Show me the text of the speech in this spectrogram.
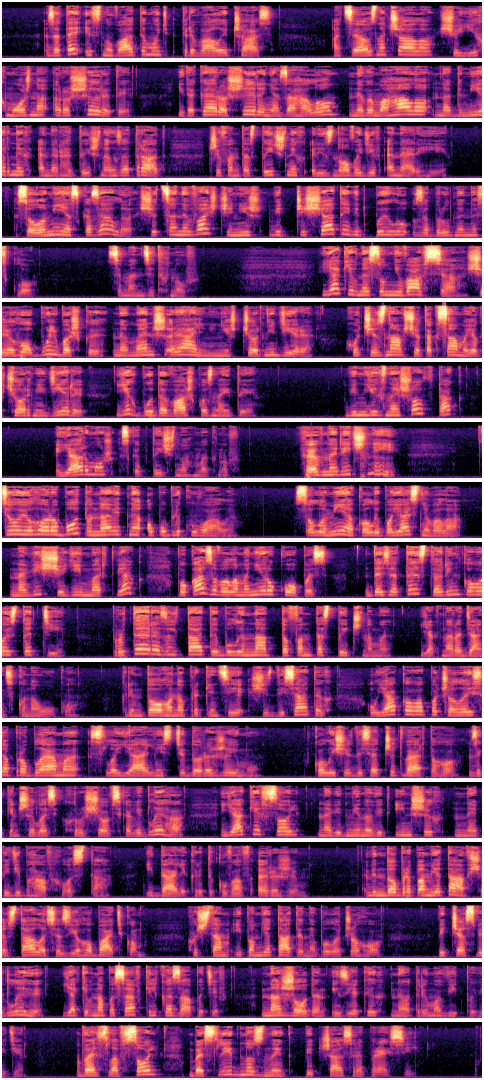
зате існуватимуть тривалий час, а це означало, що їх можна розширити, і таке розширення загалом не вимагало надмірних енергетичних затрат чи фантастичних різновидів енергії. Соломія сказала, що це не важче, ніж відчищати від пилу забруднене скло. Семен зітхнув. Яків не сумнівався, що його бульбашки не менш реальні, ніж чорні діри, хоч і знав, що так само, як чорні діри, їх буде важко знайти. Він їх знайшов, так? Ярмош скептично гмикнув. Певна річ, ні. Цю його роботу навіть не опублікували. Соломія, коли пояснювала, навіщо їй мертвяк, показувала мені рукопис десятисторінкової статті, проте результати були надто фантастичними, як на радянську науку. Крім того, наприкінці 60-х у Якова почалися проблеми з лояльністю до режиму. Коли 64-го закінчилась Хрущовська відлига, Яків Соль, на відміну від інших, не підібгав хвоста і далі критикував режим. Він добре пам'ятав, що сталося з його батьком, хоч там і пам'ятати не було чого. Під час відлиги Яків написав кілька запитів, на жоден із яких не отримав відповіді. Веслав Соль безслідно зник під час репресій.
